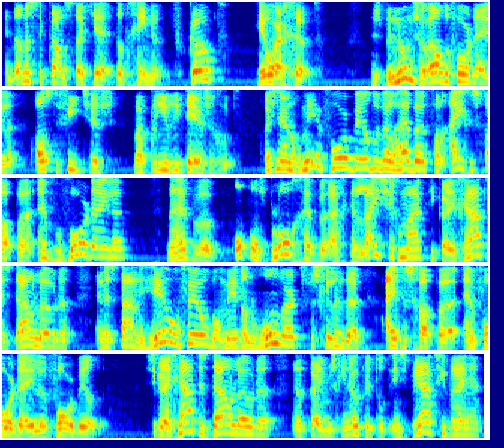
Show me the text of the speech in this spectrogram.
En dan is de kans dat je datgene verkoopt heel erg groot. Dus benoem zowel de voordelen als de features, maar prioriteer ze goed. Als je nou nog meer voorbeelden wil hebben van eigenschappen en van voordelen, dan hebben we op ons blog hebben we eigenlijk een lijstje gemaakt. Die kan je gratis downloaden. En er staan heel veel, wel meer dan 100 verschillende eigenschappen en voordelen, voorbeelden. Dus die kan je gratis downloaden en dat kan je misschien ook weer tot inspiratie brengen.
